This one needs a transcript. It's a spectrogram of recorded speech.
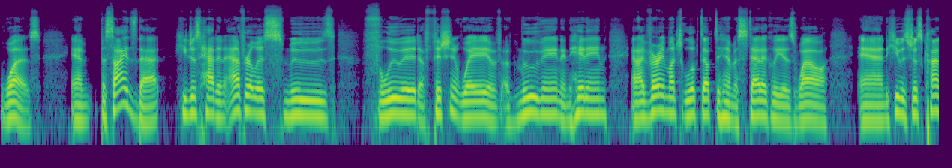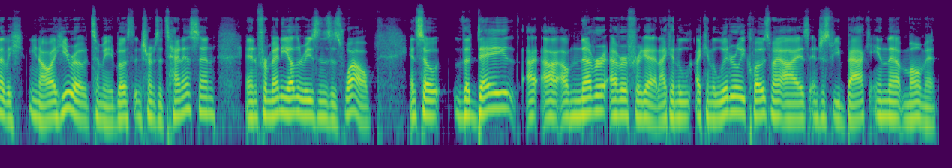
was. And besides that, he just had an effortless, smooth, fluid, efficient way of, of moving and hitting. And I very much looked up to him aesthetically as well. And he was just kind of a you know a hero to me both in terms of tennis and and for many other reasons as well. And so the day I, i'll never ever forget i can i can literally close my eyes and just be back in that moment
